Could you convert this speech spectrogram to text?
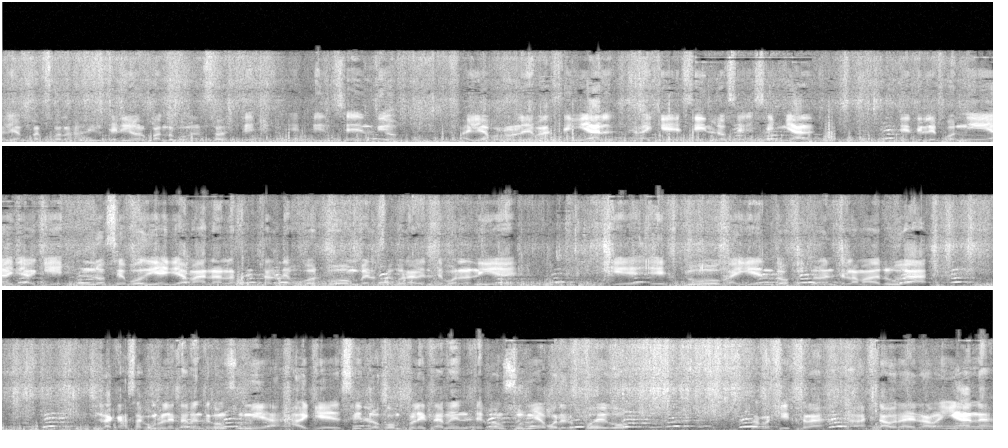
habían personas al interior cuando comenzó este, este incendio, había problemas de señal, hay que decirlo, se- señal de telefonía, ya que no se podía llamar a la central de cuerpo bomberos seguramente por la nieve que estuvo cayendo durante la madrugada. La casa completamente consumida, hay que decirlo, completamente consumida por el fuego, se registra a esta hora de la mañana,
